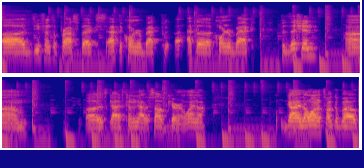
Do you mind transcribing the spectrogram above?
uh, defensive prospects at the cornerback uh, at the cornerback position. Um, uh, this guy's coming out of South Carolina. Guys, I want to talk about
